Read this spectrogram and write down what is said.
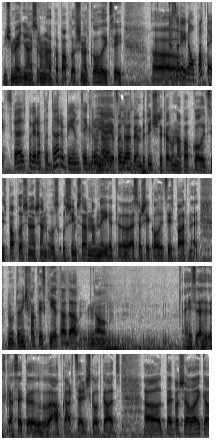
viņš ir mēģinājis runāt par paplašinātu koalīciju. Kas arī nav pateikts, skaidrs, pagaidām par darbiem tiek runāts. Jā, jā par darbiem, bet viņš tikai runā par koalīcijas paplašināšanu, uz, uz šīm sarunām neiet esošie koalīcijas partneri. Nu, tad viņš faktiski iet tādā. Nu, es, kā saka, apkārtceļš kaut kāds. Uh, tā pašā laikā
